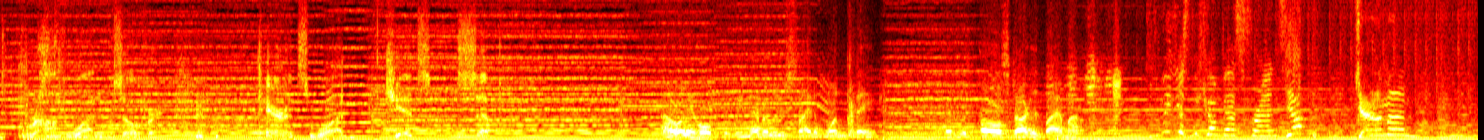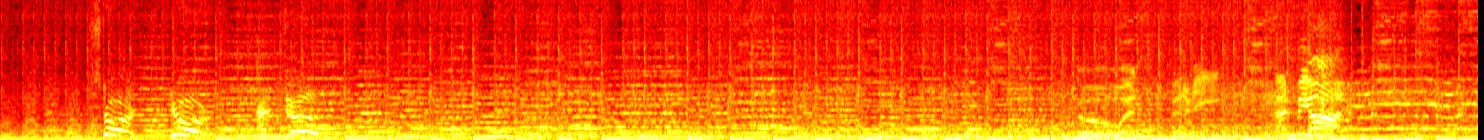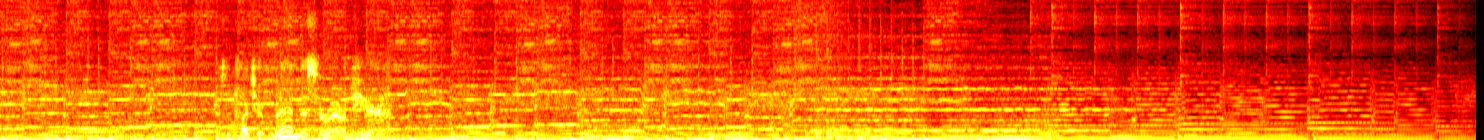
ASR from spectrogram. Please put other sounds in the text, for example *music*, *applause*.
Round one was over. *laughs* Parents won. Kids sipped. I only hope that we never lose sight of one thing that was all started by a mouse. Did we just become best friends? Yep! Gentlemen, start your engines! To infinity and beyond! Touch of madness around here.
